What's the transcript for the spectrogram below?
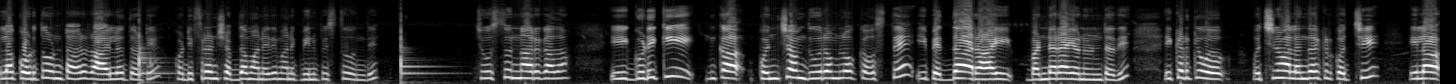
ఇలా కొడుతూ ఉంటారు రాయిలతోటి. ఒక డిఫరెంట్ శబ్దం అనేది మనకి వినిపిస్తూ ఉంది. చూస్తున్నారు కదా ఈ గుడికి ఇంకా కొంచెం దూరంలోకి వస్తే ఈ పెద్ద రాయి బండరాయి అని ఉంటుంది. ఇక్కడికి వచ్చిన వాళ్ళందరూ ఇక్కడికి వచ్చి ఇలా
